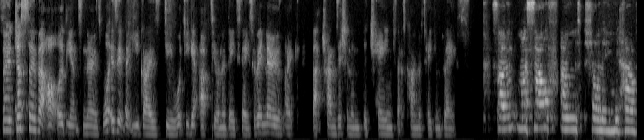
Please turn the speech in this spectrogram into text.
So, just so that our audience knows, what is it that you guys do? What do you get up to on a day to day? So they know like that transition and the change that's kind of taking place. So myself and Charlene, we have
